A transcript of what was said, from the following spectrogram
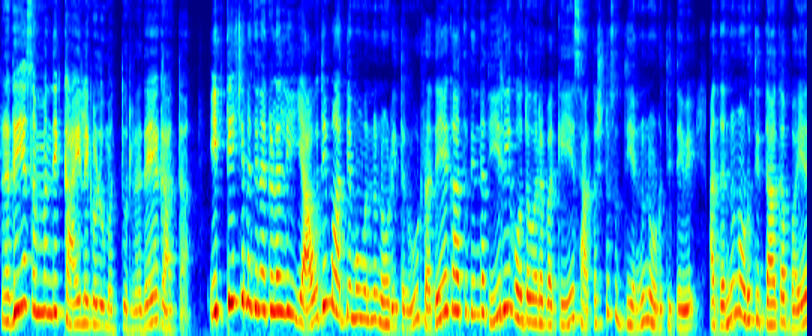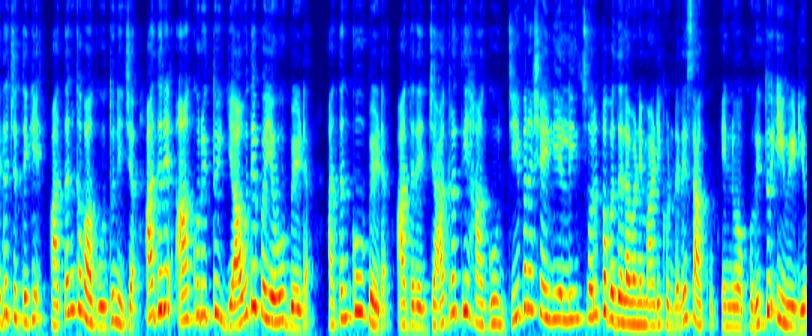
ಹೃದಯ ಸಂಬಂಧಿ ಕಾಯಿಲೆಗಳು ಮತ್ತು ಹೃದಯಘಾತ. ಇತ್ತೀಚಿನ ದಿನಗಳಲ್ಲಿ ಯಾವುದೇ ಮಾಧ್ಯಮವನ್ನು ನೋಡಿದರೂ ಹೃದಯಘಾತದಿಂದ ತೀರಿ ಹೋದವರ ಬಗ್ಗೆಯೇ ಸಾಕಷ್ಟು ಸುದ್ದಿಯನ್ನು ನೋಡುತ್ತಿದ್ದೇವೆ. ಅದನ್ನು ನೋಡುತ್ತಿದ್ದಾಗ ಭಯದ ಜೊತೆಗೆ ಆತಂಕವಾಗುವುದು ನಿಜ. ಆದರೆ ಆ ಕುರಿತು ಯಾವುದೇ ಭಯವೂ ಬೇಡ. ಆತಂಕವೂ ಬೇಡ. ಆದರೆ ಜಾಗೃತಿ ಹಾಗೂ ಜೀವನ ಶೈಲಿಯಲ್ಲಿ ಸ್ವಲ್ಪ ಬದಲಾವಣೆ ಮಾಡಿಕೊಂಡರೆ ಸಾಕು ಎನ್ನುವ ಕುರಿತು ಈ ವಿಡಿಯೋ.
